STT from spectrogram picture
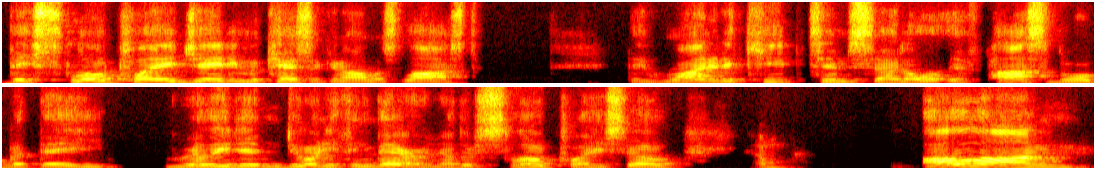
they slow play JD McKissic and almost lost. They wanted to keep Tim Settle if possible, but they really didn't do anything there. Another slow play. So all along,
